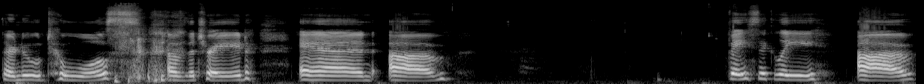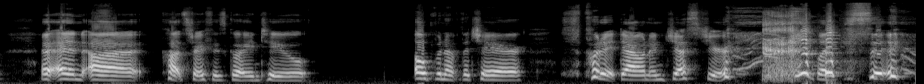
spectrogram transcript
their new tools of the trade and um basically um and uh Clout Strife is going to open up the chair put it down and gesture like sit,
